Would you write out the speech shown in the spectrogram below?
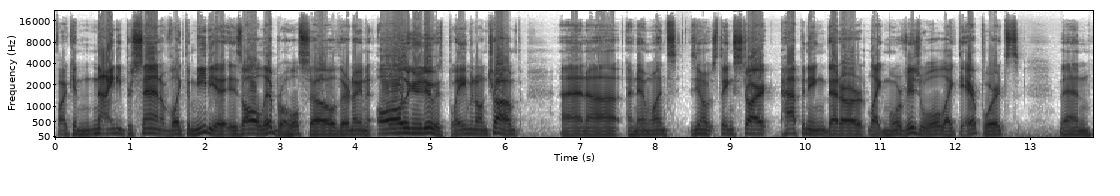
fucking 90% of like the media is all liberal so they're not gonna all they're gonna do is blame it on trump and uh and then once you know things start happening that are like more visual like the airports then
